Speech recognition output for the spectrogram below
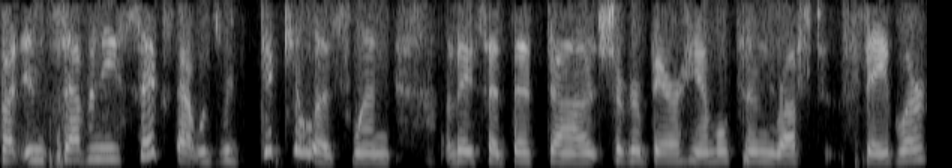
but in '76, that was ridiculous when they said that uh, Sugar Bear Hamilton roughed Stabler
